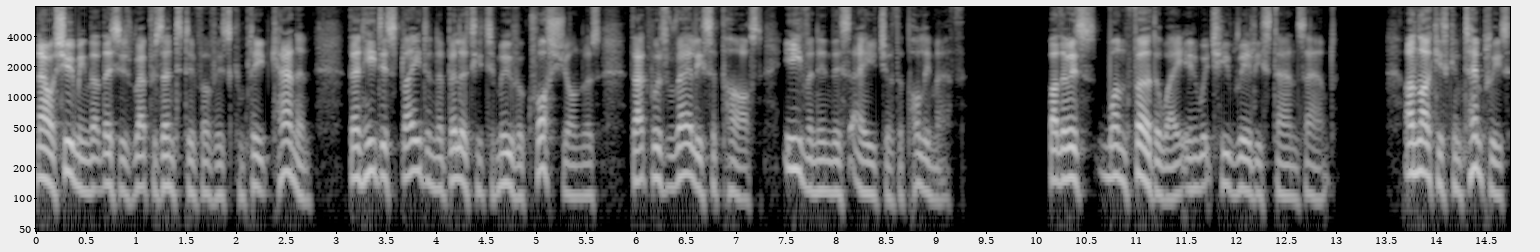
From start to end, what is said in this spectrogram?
Now, assuming that this is representative of his complete canon, then he displayed an ability to move across genres that was rarely surpassed even in this age of the polymath. But there is one further way in which he really stands out. Unlike his contemporaries,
